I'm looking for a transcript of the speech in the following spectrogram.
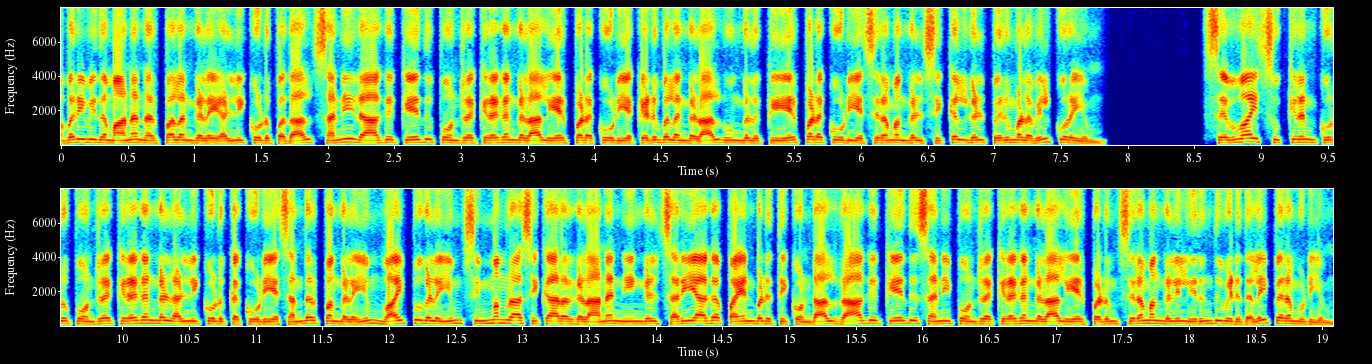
அபரிவிதமான நற்பலன்களை அள்ளிக் கொடுப்பதால் சனி ராகு கேது போன்ற கிரகங்களால் ஏற்படக்கூடிய கெடுபலங்களால் உங்களுக்கு ஏற்படக்கூடிய சிரமங்கள் சிக்கல்கள் பெருமளவில் குறையும். செவ்வாய் சுக்கிரன் குரு போன்ற கிரகங்கள் அள்ளிக் கொடுக்கக்கூடிய சந்தர்ப்பங்களையும் வாய்ப்புகளையும் சிம்மம் ராசிக்காரர்களான நீங்கள் சரியாக பயன்படுத்திக் கொண்டால் ராகு கேது சனி போன்ற கிரகங்களால் ஏற்படும் சிரமங்களில் இருந்து விடுதலை பெற முடியும்.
